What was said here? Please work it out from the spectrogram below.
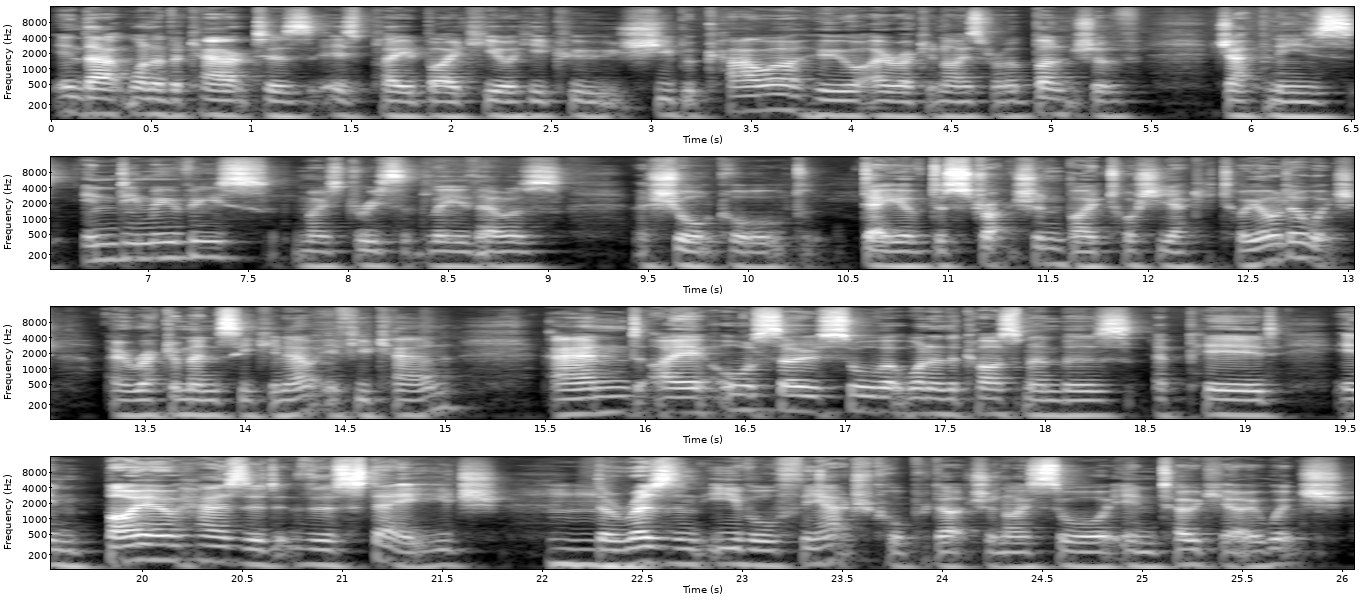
in that one of the characters is played by Kiyohiko Shibukawa, who I recognize from a bunch of Japanese indie movies. Most recently, there was a short called Day of Destruction by Toshiaki Toyoda, which I recommend seeking out if you can. And I also saw that one of the cast members appeared in Biohazard the Stage, mm. the Resident Evil theatrical production I saw in Tokyo, which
